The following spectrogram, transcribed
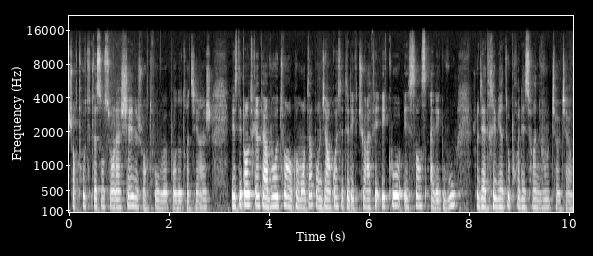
Je vous retrouve de toute façon sur la chaîne, je vous retrouve pour d'autres tirages. N'hésitez pas en tout cas à faire vos retours en commentaire pour me dire en quoi cette lecture a fait écho et sens avec vous. Je vous dis à très bientôt, prenez soin de vous, ciao ciao.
